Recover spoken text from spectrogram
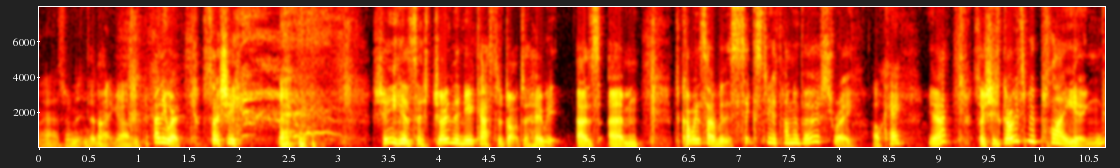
Ah, it's from in the garden. Anyway, so she she has joined the new cast of Doctor Who as um, to coincide with its 60th anniversary. Okay. Yeah, so she's going to be playing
